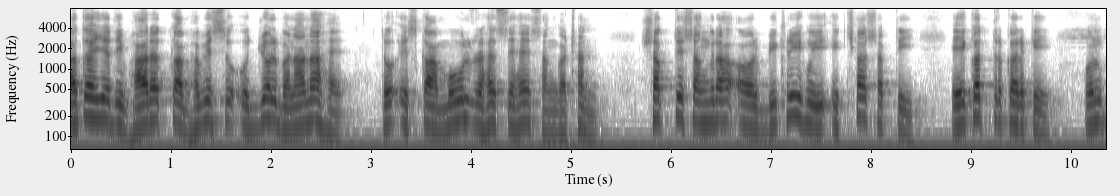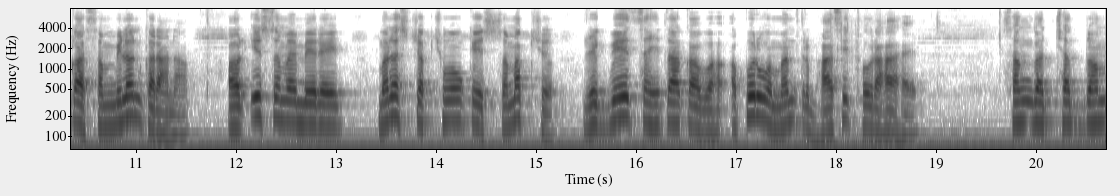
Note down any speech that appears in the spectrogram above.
अतः यदि भारत का भविष्य उज्जवल बनाना है तो इसका मूल रहस्य है संगठन। शक्ति संग्रह और बिखरी हुई इच्छा शक्ति एकत्र करके उनका सम्मिलन कराना और इस समय मेरे मनस्चक्षुओं के समक्ष ऋग्वेद संहिता का वह अपूर्व मंत्र भाषित हो रहा है। संगच्छध्वम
